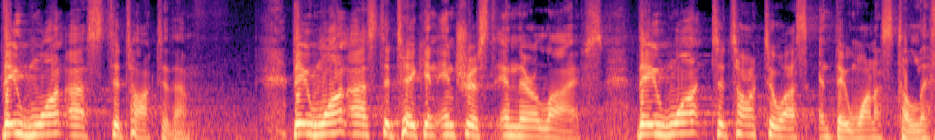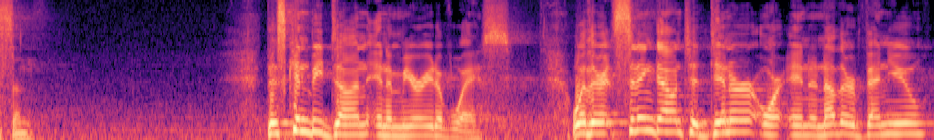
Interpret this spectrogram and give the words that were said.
They want us to talk to them. They want us to take an interest in their lives. They want to talk to us and they want us to listen. This can be done in a myriad of ways. Whether it's sitting down to dinner or in another venue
